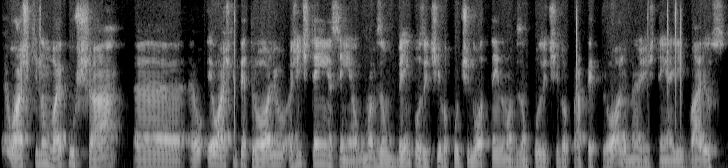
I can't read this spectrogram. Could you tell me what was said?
Eu acho que não vai puxar. Eu, eu acho que petróleo, a gente tem assim alguma visão bem positiva, continua tendo uma visão positiva para petróleo, né? A gente tem aí vários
